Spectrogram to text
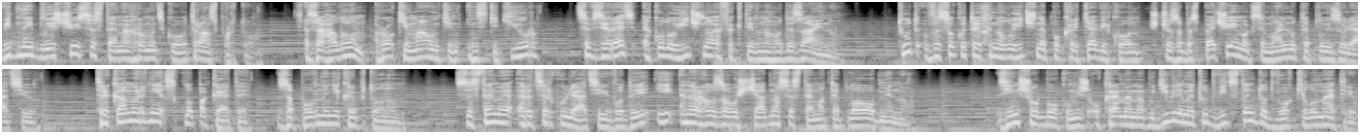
від найближчої системи громадського транспорту. Загалом Rocky Mountain Institute – це взірець екологічно ефективного дизайну. Тут високотехнологічне покриття вікон, що забезпечує максимальну теплоізоляцію, трикамерні склопакети, заповнені криптоном, системи рециркуляції води і енергозаощадна система теплообміну. З іншого боку, між окремими будівлями тут відстань до 2 кілометрів.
